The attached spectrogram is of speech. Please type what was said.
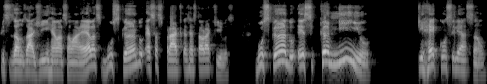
Precisamos agir em relação a elas buscando essas práticas restaurativas, buscando esse caminho de reconciliação,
